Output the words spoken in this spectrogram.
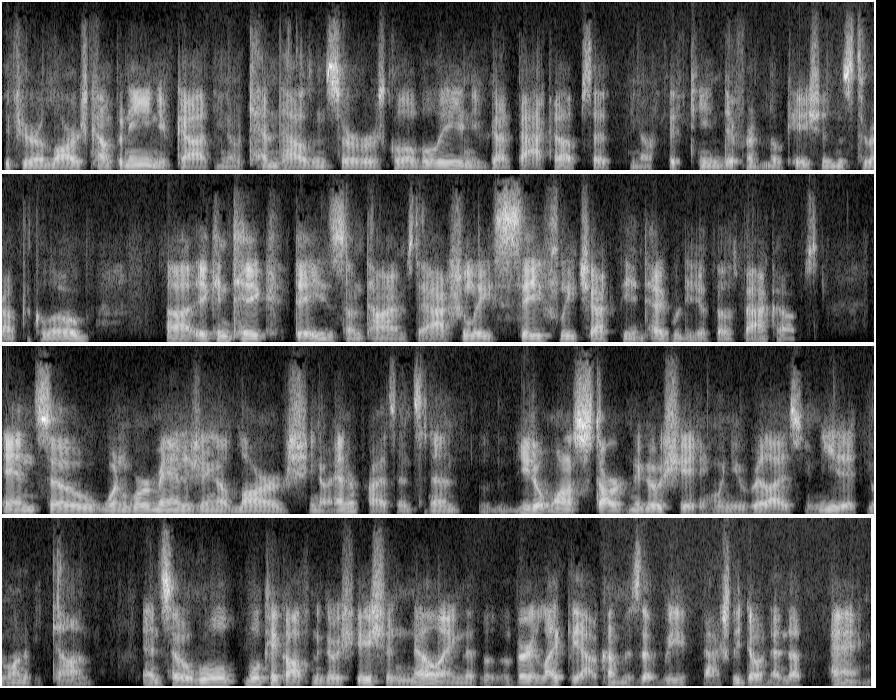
if you're a large company and you've got you know 10,000 servers globally and you've got backups at you know 15 different locations throughout the globe, uh, it can take days sometimes to actually safely check the integrity of those backups. And so when we're managing a large you know enterprise incident, you don't want to start negotiating when you realize you need it. You want to be done And so we'll we'll kick off negotiation knowing that a very likely outcome is that we actually don't end up paying.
